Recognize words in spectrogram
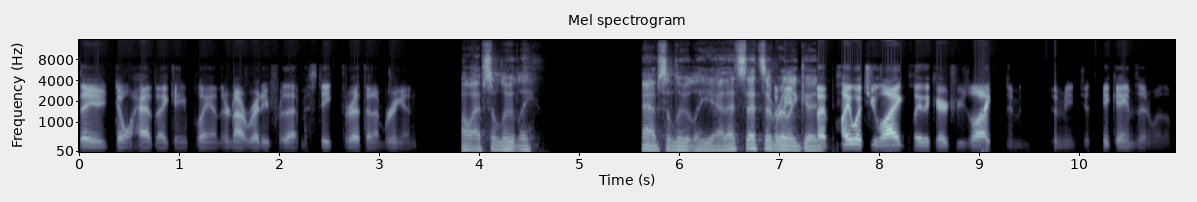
they don't have that game plan. They're not ready for that Mystique threat that I'm bringing. oh, absolutely, absolutely. Yeah, that's that's a I really mean, good. But play what you like, play the characters you like. I mean, I mean just get games in with them.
